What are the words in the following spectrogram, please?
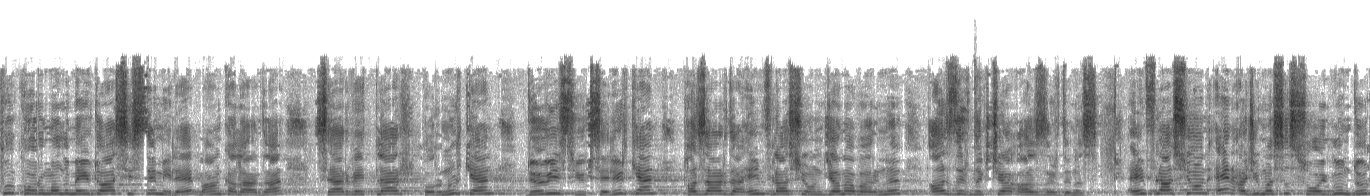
Kur korumalı mevduat sistemi ile bankalarda servetler korunurken, döviz yükselirken pazarda enflasyon canavarını azdırdıkça azdırdınız. Enflasyon en acımasız soygundur.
